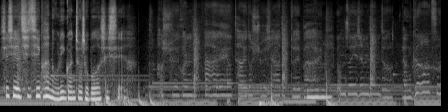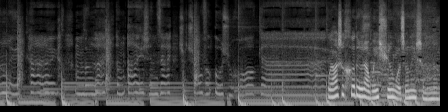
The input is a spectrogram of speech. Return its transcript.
谢谢七七，快努力关注主播，谢谢。我要是喝的有点微醺，我就那什么了，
